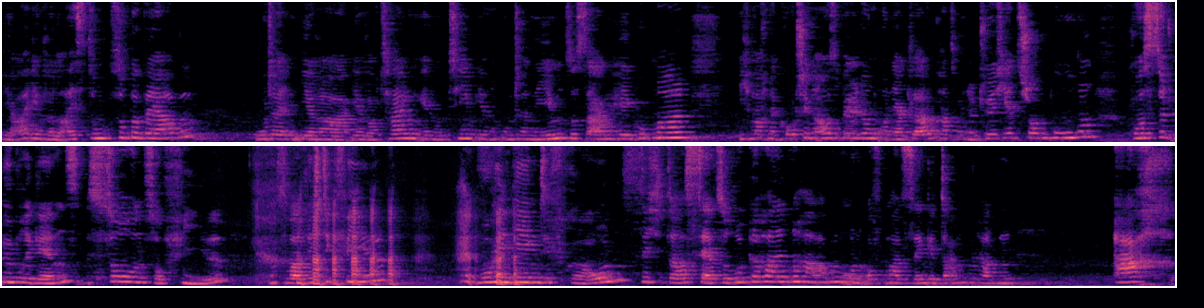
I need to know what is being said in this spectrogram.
ja, ihre Leistung zu bewerben oder in ihrer, ihrer Abteilung, ihrem Team, ihrem Unternehmen zu sagen, hey, guck mal, ich mache eine Coaching-Ausbildung und ja klar, du kannst mich natürlich jetzt schon buchen, kostet übrigens so und so viel, und zwar richtig viel, wohingegen die Frauen sich da sehr zurückgehalten haben und oftmals den Gedanken hatten, ach,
